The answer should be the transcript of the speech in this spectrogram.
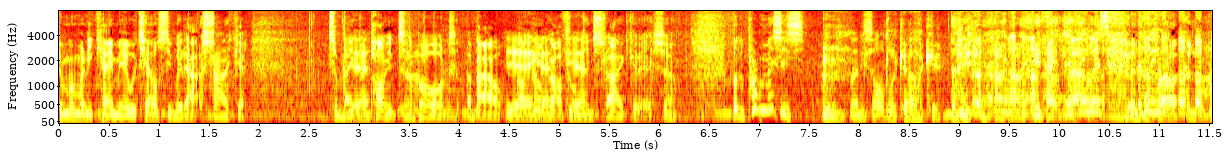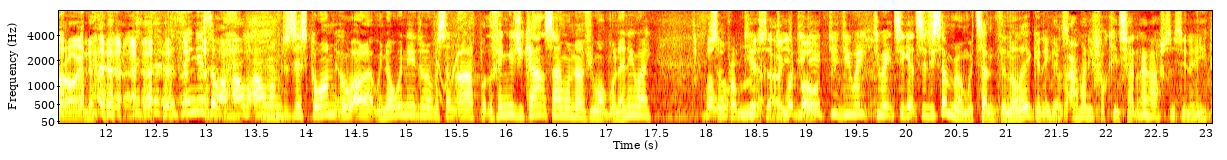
remember when he came here with Chelsea without a striker? To make Yeah. a point to the board about Yeah, I've not yeah, got a fucking yeah. striker here. So, but the problem is, is Then he sold Lukaku. the thing is, the thing, and De Bruyne. the, the thing is, how, how long does this go on? All right, we know we need another centre half, but the thing is, you can't sign one now if you want one anyway. Well, the problem you, is, though, what he's do you, do? bought- Do you, do you wait? Do you wait to get to December and we're tenth in the league? And he goes, How many fucking centre halves does he need?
